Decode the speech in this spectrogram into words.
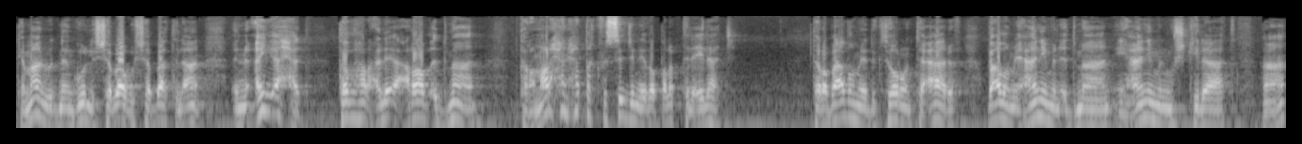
كمان ودنا نقول للشباب والشابات الآن إن أي أحد تظهر عليه أعراض إدمان ترى ما راح نحطك في السجن إذا طلبت العلاج. ترى بعضهم يا دكتور وانت عارف بعضهم يعاني من إدمان يعاني من مشكلات ها؟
